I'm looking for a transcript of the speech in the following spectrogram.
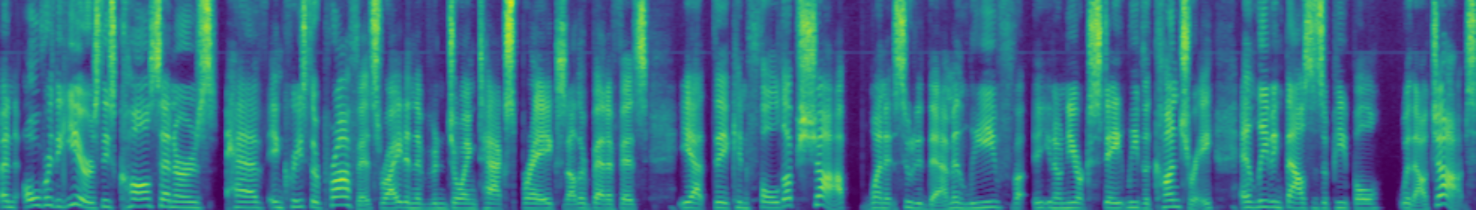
and over the years, these call centers have increased their profits, right? And they've been enjoying tax breaks and other benefits, yet they can fold up shop when it suited them and leave, uh, you know, New York State, leave the country, and leaving thousands of people without jobs.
